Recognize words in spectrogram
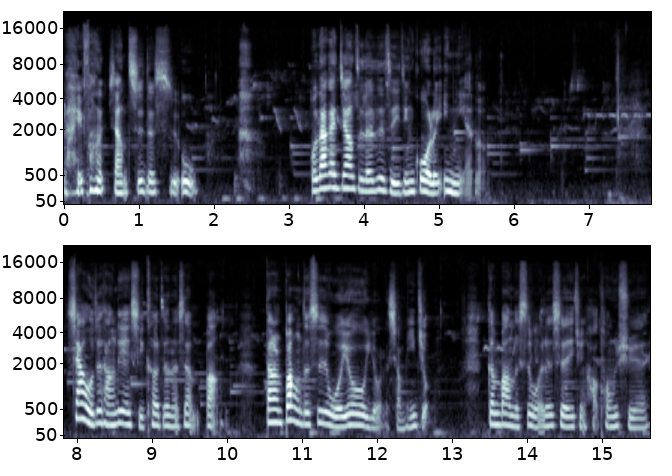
哪一方想吃的食物。我大概这样子的日子已经过了一年了。下午这堂练习课真的是很棒，当然棒的是我又有了小米酒，更棒的是我认识了一群好同学，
